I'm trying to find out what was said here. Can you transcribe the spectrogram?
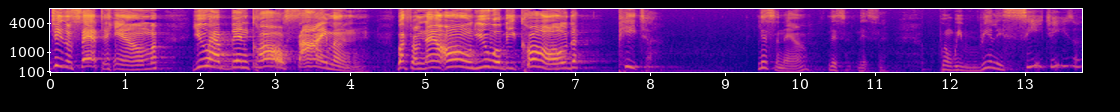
Jesus said to him, You have been called Simon, but from now on you will be called Peter. Listen now, listen, listen. When we really see Jesus,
